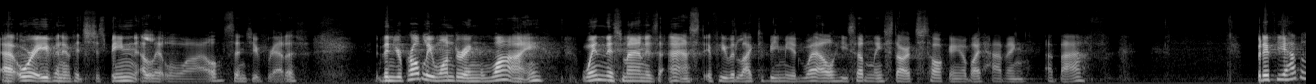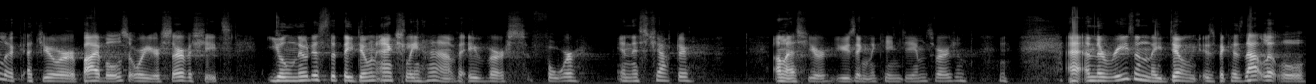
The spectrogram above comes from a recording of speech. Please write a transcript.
uh, or even if it's just been a little while since you've read it, then you're probably wondering why, when this man is asked if he would like to be made well, he suddenly starts talking about having a bath. But if you have a look at your Bibles or your service sheets, you'll notice that they don't actually have a verse 4 in this chapter, unless you're using the King James Version. and the reason they don't is because that little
